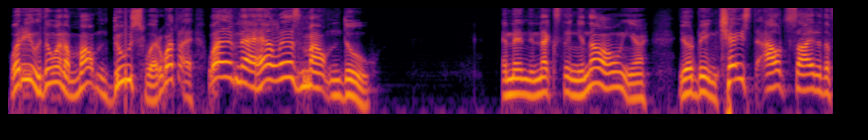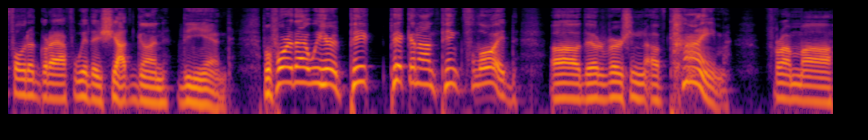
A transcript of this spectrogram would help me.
What are you doing a Mountain Dew sweater? What the, what in the hell is Mountain Dew?" And then the next thing you know, you're, you're being chased outside of the photograph with a shotgun. The end. Before that, we heard pick, picking on Pink Floyd, uh, their version of Time from uh,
